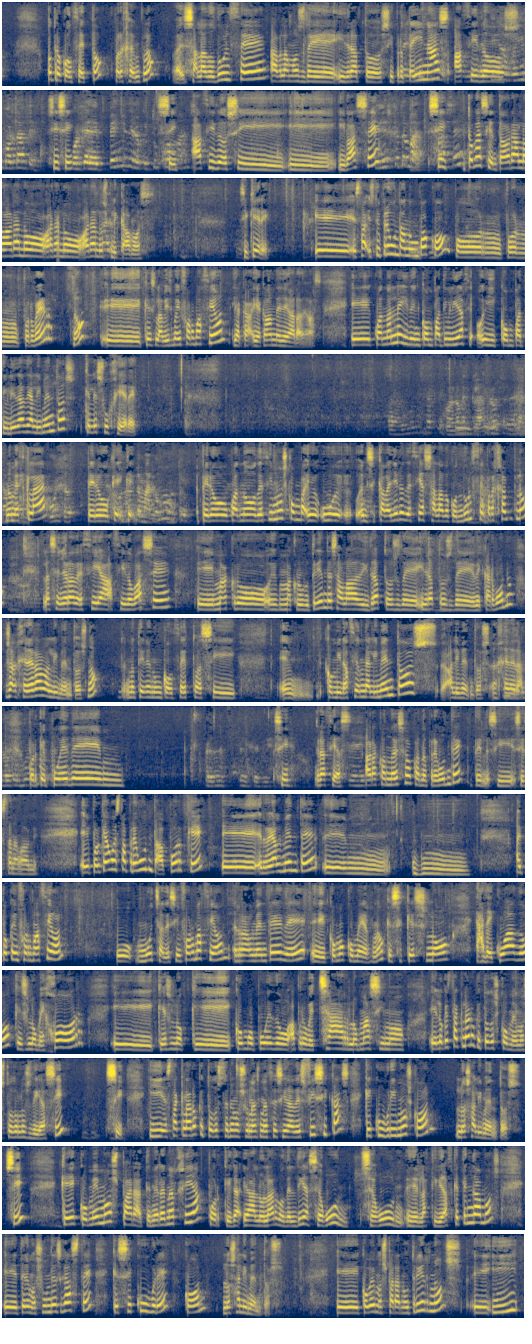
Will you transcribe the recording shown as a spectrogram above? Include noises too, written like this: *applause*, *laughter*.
Otro concepto, por ejemplo, salado dulce, hablamos de hidratos y proteínas, ácidos. Muy importante. Sí, sí. Porque depende de lo que tú comas. Sí, ácidos y, y, y base. ¿Tienes que tomar? Sí, ¿Base? tome asiento, ahora lo, ahora lo, ahora lo, ahora lo explicamos. Si quiere. Eh, está, estoy preguntando un poco por, por, por ver ¿no? Eh, que es la misma información y, acá, y, acaban de llegar además. Eh, cuando han leído incompatibilidad y compatibilidad de alimentos, ¿qué les sugiere? no mezclar, no mezclar pero que, que, pero cuando decimos eh, el caballero decía salado con dulce por ejemplo la señora decía ácido base eh, macro, eh, macronutrientes, hablaba de hidratos de hidratos de, de, carbono, o sea, en general alimentos, ¿no? No tienen un concepto así en combinación de alimentos, alimentos en general, porque puede Perdona, Sí, gracias. Ahora cuando eso, cuando pregunte, si, si es tan amable. Eh, ¿Por qué hago esta pregunta? Porque eh, realmente mm, hay poca información o mucha desinformación realmente de eh, cómo comer, ¿no? ¿Qué es, es lo adecuado, qué es lo mejor, eh, qué es lo que, cómo puedo aprovechar lo máximo. Eh, lo que está claro que todos comemos todos los días, ¿sí? Sí. Y está claro que todos tenemos unas necesidades físicas que cubrimos con los alimentos, ¿sí? Que comemos para tener energía porque a lo largo del día, según, según eh, la actividad que tengamos, eh, tenemos un desgaste que se cubre con los alimentos. Eh, comemos para nutrirnos y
